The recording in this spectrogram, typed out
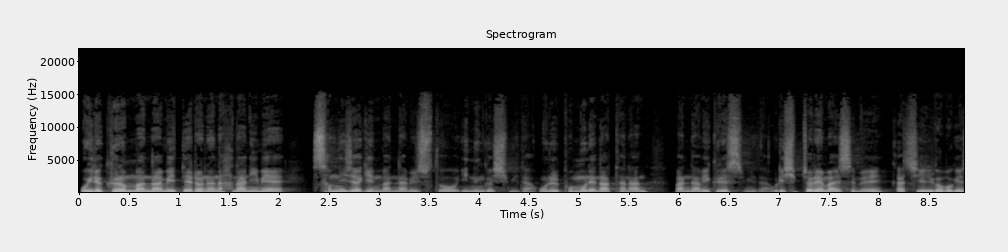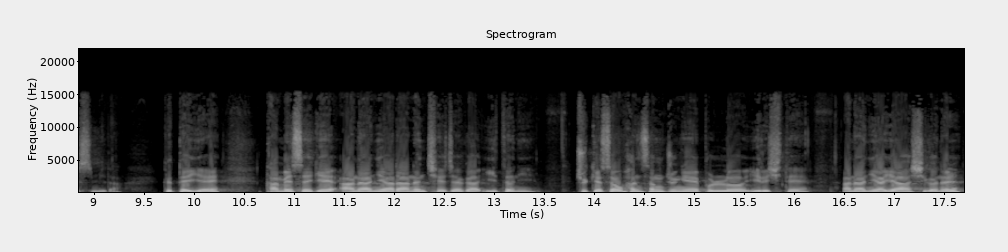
오히려 그런 만남이 때로는 하나님의 섭리적인 만남일 수도 있는 것입니다. 오늘 본문에 나타난 만남이 그랬습니다. 우리 10절의 말씀을 같이 읽어보겠습니다. 그때에 다메섹에 아나니아라는 제자가 있더니 주께서 환상 중에 불러 이르시되 아나니아야 하시거늘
